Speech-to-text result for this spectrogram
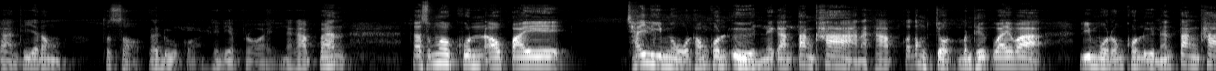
การที่จะต้องทดสอบและดูก่อนให้เรียบร้อยนะครับ เพราะฉะนั้นถ้าสมมติว่าคุณเอาไปใช้รีโมทของคนอื่นในการตั้งค่านะครับ ก็ต้องจดบันทึกไว้ว่า รีโมทของคนอื่นนั้นตั้งค่า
